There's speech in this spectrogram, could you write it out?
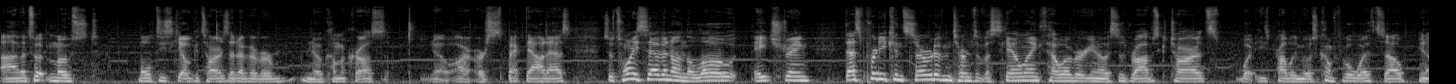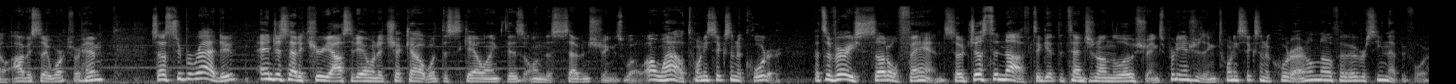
Uh, that's what most multi-scale guitars that I've ever, you know, come across you know are, are specced out as. So 27 on the low, 8 string. That's pretty conservative in terms of a scale length. However, you know, this is Rob's guitar. It's what he's probably most comfortable with. So, you know, obviously it works for him. So that's super rad, dude. And just out of curiosity, I want to check out what the scale length is on the 7 string as well. Oh, wow, 26 and a quarter. That's a very subtle fan, so just enough to get the tension on the low strings. Pretty interesting, 26 and a quarter. I don't know if I've ever seen that before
